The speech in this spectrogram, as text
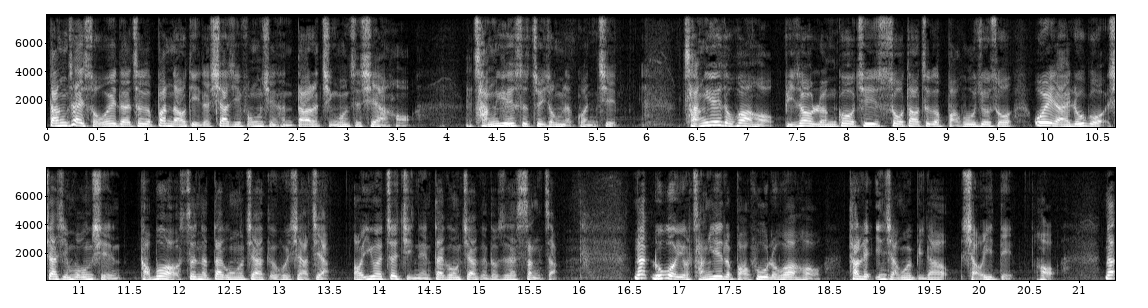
当在所谓的这个半导体的下行风险很大的情况之下，哈，长约是最终的关键。长约的话，哈，比较能够去受到这个保护，就是说，未来如果下行风险搞不好，真的代工的价格会下降哦，因为这几年代工价格都是在上涨。那如果有长约的保护的话，哈，它的影响会比较小一点。哈，那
